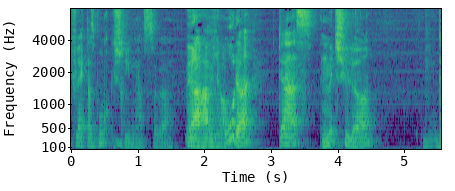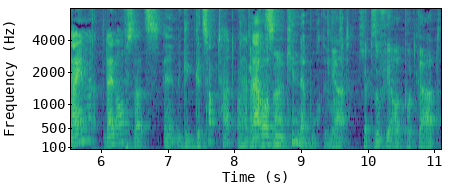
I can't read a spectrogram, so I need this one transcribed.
vielleicht das Buch geschrieben hast sogar. Ja, habe ich auch. Oder dass ein Mitschüler dein, dein Aufsatz äh, ge gezockt hat und hat Kann daraus ein. Kinderbuch gemacht. Ja, ich habe so viel Output gehabt.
